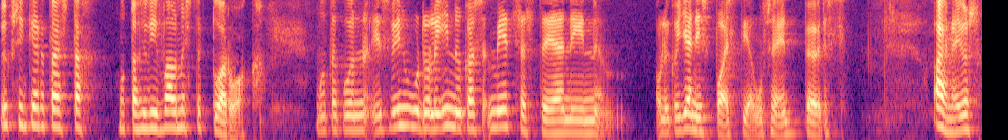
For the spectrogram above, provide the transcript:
yksinkertaista, mutta hyvin valmistettua ruokaa. Mutta kun Svinhud oli innokas metsästäjä, niin oliko jänispaistia usein pöydässä? Aina jos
